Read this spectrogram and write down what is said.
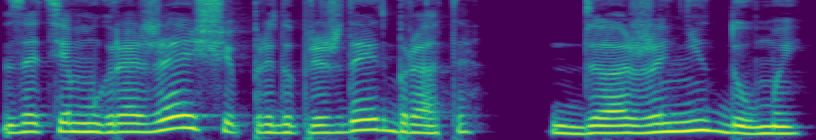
затем угрожающе предупреждает брата. «Даже не думай.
